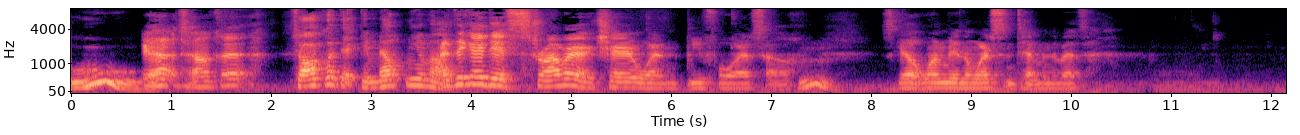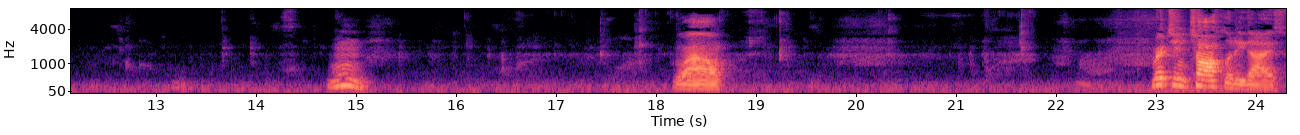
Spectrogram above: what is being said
Ooh. Yeah, chocolate. Chocolate that can melt in your mouth. I think I did strawberry or cherry one before, so Mm. scale one being the worst and ten being the best. Mmm. Wow. Rich and chocolatey, guys.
